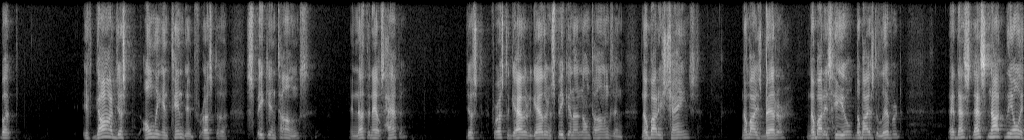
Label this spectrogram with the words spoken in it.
But if God just only intended for us to speak in tongues and nothing else happened, just for us to gather together and speak in unknown tongues and nobody's changed, nobody's better, nobody's healed, nobody's delivered. That's, that's not the only,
